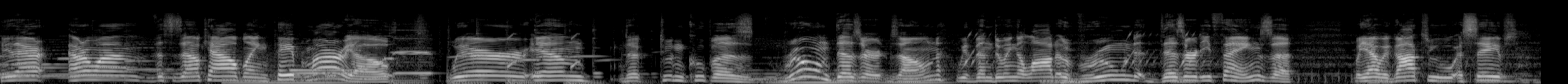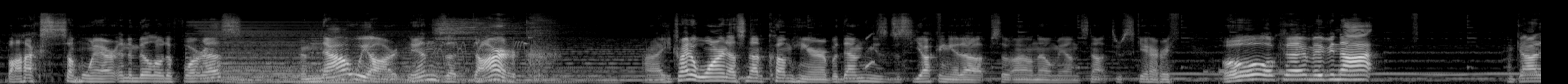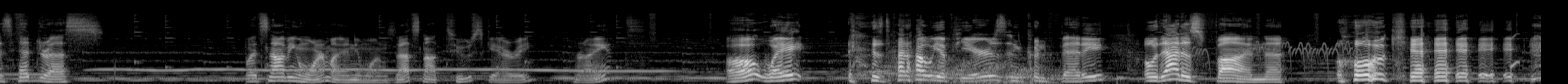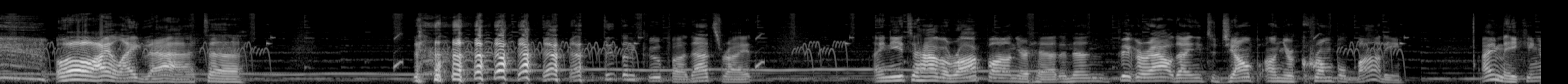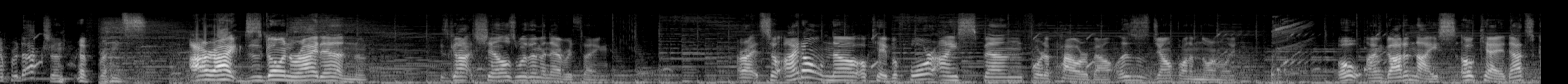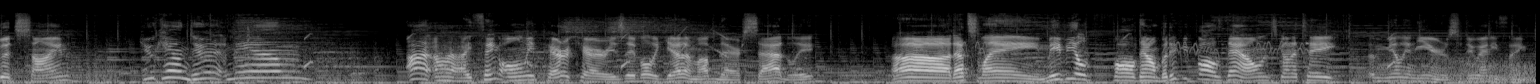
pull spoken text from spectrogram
Hey there, everyone. This is raocow playing Paper Mario. We're in the Tootin' Koopa's Ruined Desert Zone. We've been doing a lot of ruined, deserty things. Uh, but yeah, we got to a save box somewhere in the middle of the forest. And now we are in the dark. Alright, he tried to warn us not to come here, but then he's just yucking it up, so I don't know, man. It's not too scary. Oh, okay, maybe not. I got his headdress. But it's not being worn by anyone, so that's not too scary, right? Oh, wait. Is that how he appears in confetti? Oh, that is fun. Okay. Oh, I like that. Uh... Koopa, that's right. I need to have a rock fall on your head and then figure out that I need to jump on your crumpled body. I'm making a production reference. Alright, just going right in. He's got shells with him and everything. Alright, so I don't know... Okay, before I spend for the power bounce, let's just jump on him normally. Oh, I've got a nice. Okay, that's a good sign. You can do it, man. I, I think only Parakarry is able to get him up there, sadly. Ah, uh, that's lame. Maybe he'll fall down, but if he falls down, it's gonna take a million years to do anything.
